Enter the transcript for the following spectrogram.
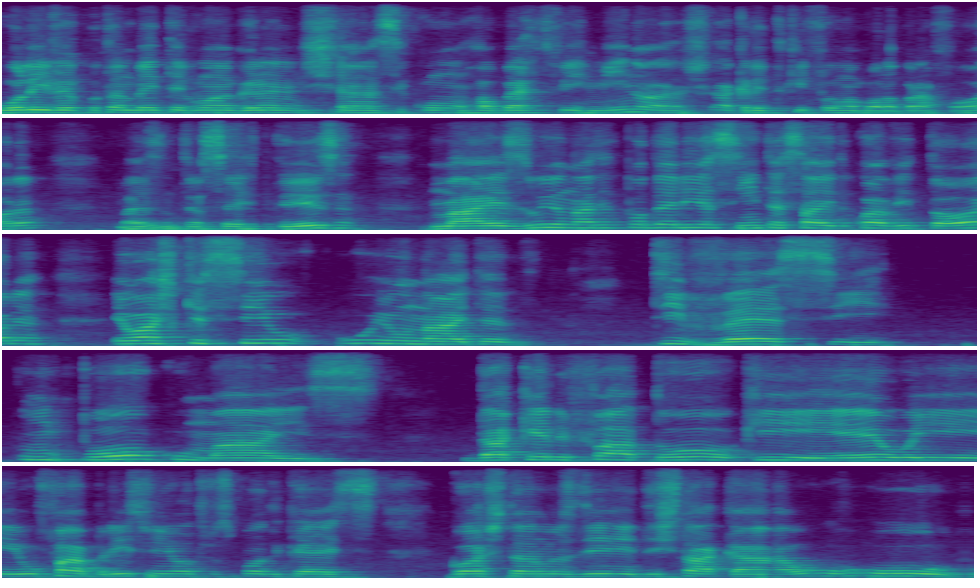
O Liverpool também teve uma grande chance com o Roberto Firmino, acredito que foi uma bola para fora, mas não tenho certeza. Mas o United poderia sim ter saído com a vitória. Eu acho que se o United tivesse um pouco mais daquele fator que eu e o Fabrício em outros podcasts gostamos de destacar, o, o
